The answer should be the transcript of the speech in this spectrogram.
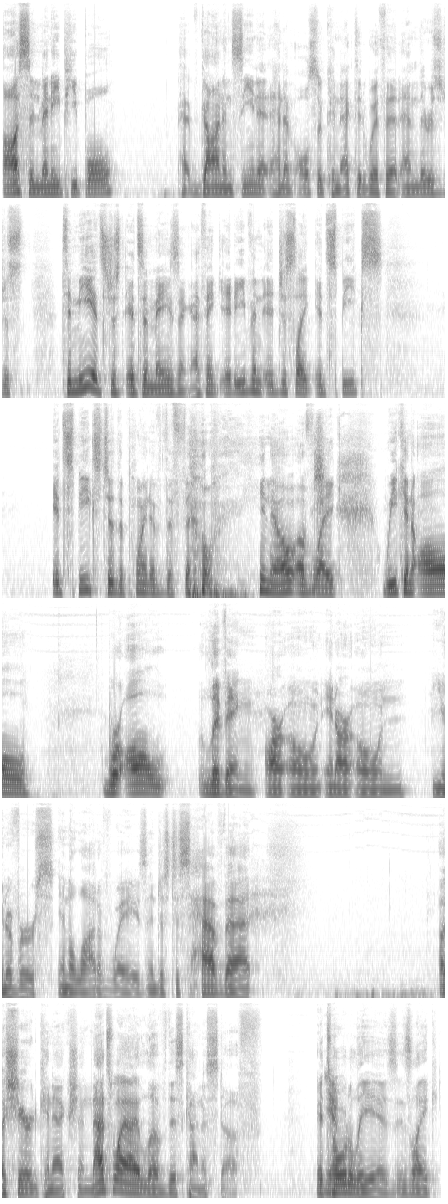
us and many people have gone and seen it and have also connected with it. And there's just to me it's just it's amazing. I think it even it just like it speaks it speaks to the point of the film you know of like we can all we're all living our own in our own universe in a lot of ways. And just to have that a shared connection. That's why i love this kind of stuff it Yeah. totally is It's like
